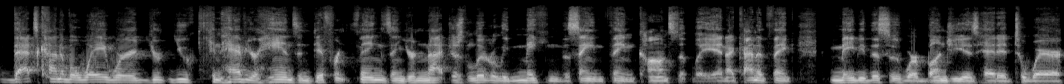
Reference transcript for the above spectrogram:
that's kind of a way where you you can have your hands in different things and you're not just literally making the same thing constantly. And I kind of think maybe this is where Bungie is headed to where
